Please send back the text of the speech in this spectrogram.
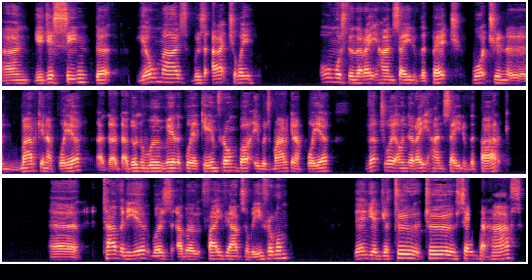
and you just seen that Yilmaz was actually almost on the right hand side of the pitch, watching, uh, marking a player I, I, don't know where, where the player came from, but he was marking a player virtually on the right hand side of the park. Uh, Tavernier was about five yards away from him. Then you had your two two centre halves.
